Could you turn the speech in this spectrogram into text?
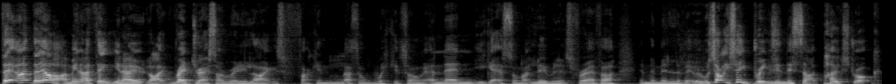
They are, they are. I mean, I think you know, like Red Dress, I really like. It's Mm. fucking that's a wicked song. And then you get a song like Luminance Forever in the middle of it, which, like you say, brings in this like post rock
